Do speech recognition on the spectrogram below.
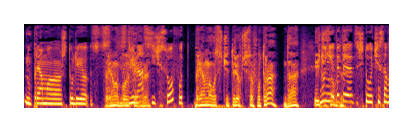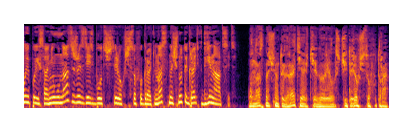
ну, прямо, что ли, с, прямо с 12 играть. часов? Вот... Прямо вот с 4 часов утра, да? И ну, нет, до... это что, часовые пояса. Они у нас же здесь будут с 4 часов играть. У нас начнут играть в 12. У нас начнут играть, я тебе говорил, с 4 часов утра.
